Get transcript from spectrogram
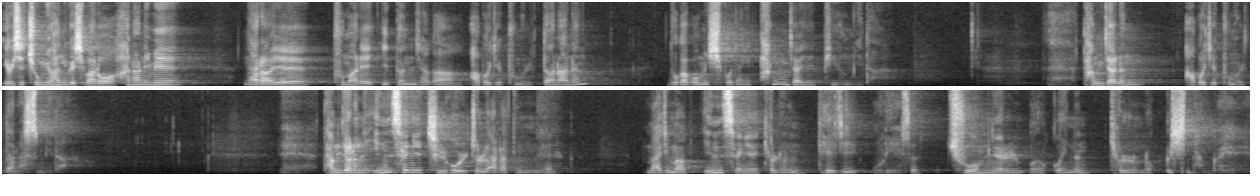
이것이 중요한 것이 바로 하나님의 나라의 품 안에 있던 자가 아버지 품을 떠나는 누가 보면 15장의 탕자의 비유입니다. 탕자는 아버지 품을 떠났습니다. 탕자는 인생이 즐거울 줄 알았던데 마지막 인생의 결론은 돼지 우리에서 주업례를 먹고 있는 결론으로 끝이 난 거예요.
